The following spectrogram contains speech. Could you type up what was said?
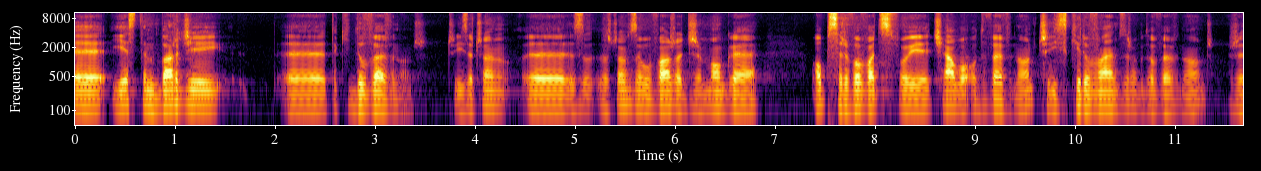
e, jestem bardziej taki do wewnątrz. Czyli zacząłem, e, zacząłem zauważać, że mogę obserwować swoje ciało od wewnątrz, czyli skierowałem wzrok do wewnątrz, że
